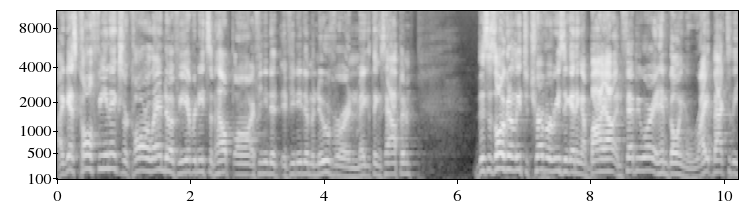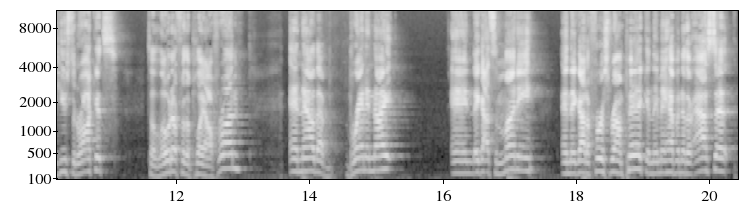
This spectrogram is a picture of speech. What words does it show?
I guess call Phoenix or call Orlando if you ever need some help or if you need to if you need to maneuver and make things happen. This is all going to lead to Trevor Ariza getting a buyout in February and him going right back to the Houston Rockets to load up for the playoff run. And now that Brandon Knight and they got some money, and they got a first round pick and they may have another asset,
